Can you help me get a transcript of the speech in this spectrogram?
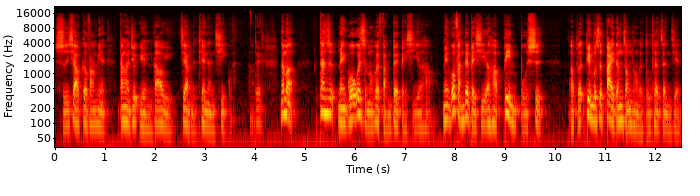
时效各方面，当然就远高于这样的天然气管。对，那么，但是美国为什么会反对北溪二号？美国反对北溪二号，并不是，呃，不，并不是拜登总统的独特政见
